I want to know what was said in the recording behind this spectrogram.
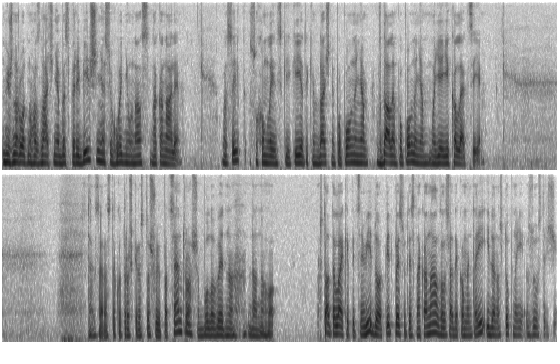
міжнародного значення без перебільшення сьогодні у нас на каналі. Василь Сухомлинський, який є таким вдачним поповненням, вдалим поповненням моєї колекції. Так, зараз так трошки розташую по центру, щоб було видно даного. Ставте лайки під цим відео, підписуйтесь на канал, залишайте коментарі і до наступної зустрічі.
